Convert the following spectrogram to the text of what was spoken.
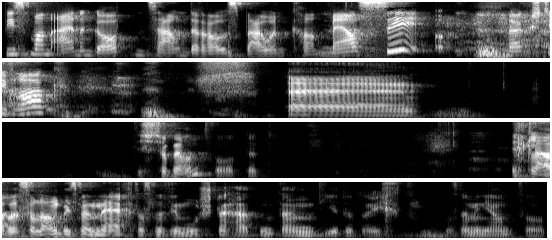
bis man einen Gartenzaun daraus bauen kann? Merci. Nächste Frage. Äh, ist schon beantwortet. Ich glaube, solange bis man merkt, dass man für Muster hat und dann die bricht. Das ist meine Antwort.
